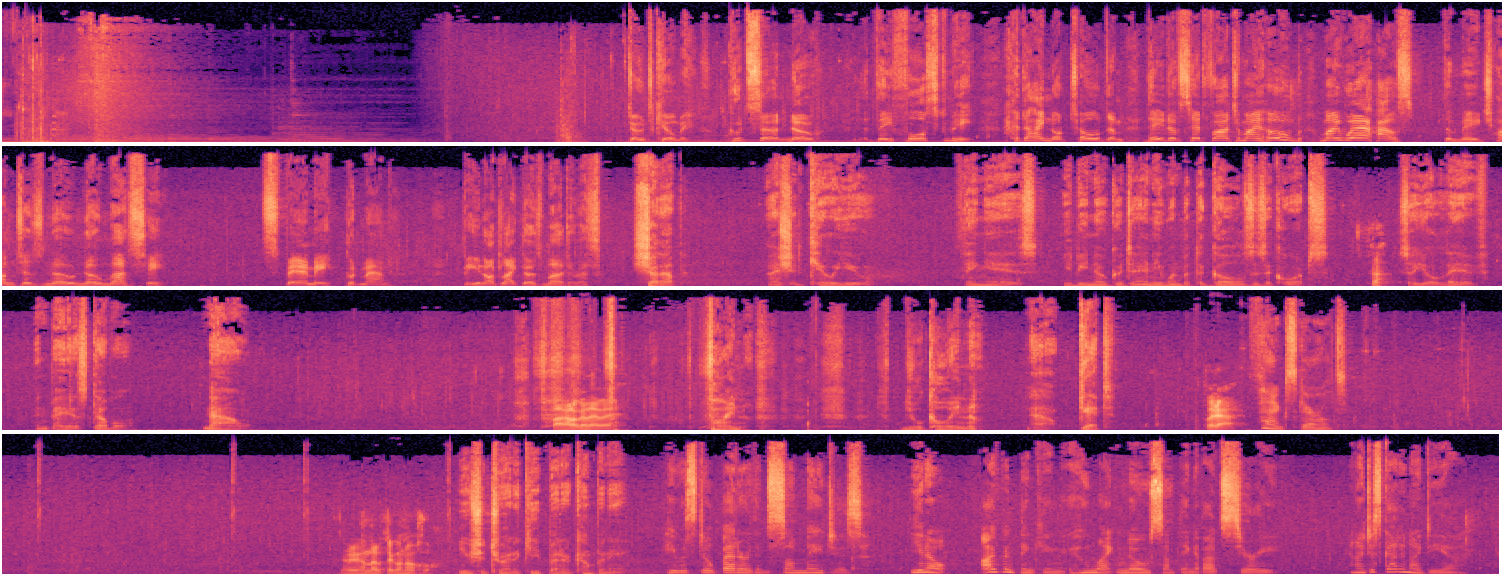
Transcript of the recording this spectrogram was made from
Don't kill me. Good sir, no. They forced me. Had I not told them, they'd have set fire to my home, my warehouse. The mage hunters know no mercy. Spare me, good man. Be not like those murderers. Shut up. I should kill you. Thing is, you'd be no good to anyone but the gulls as a corpse. so you'll live and pay us double. Now. Paga lo que debe. Fine. Your coin. Now, get. Fuera. Thanks, Geralt. Deberías andarte con ojo. You should try to keep better company. He was still better than some mages. You know, I've been thinking who might know something about Ciri. And I just got an idea.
